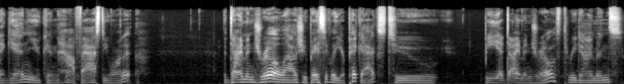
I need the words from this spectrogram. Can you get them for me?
again, you can how fast you want it. The diamond drill allows you basically your pickaxe to be a diamond drill. Three diamonds.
